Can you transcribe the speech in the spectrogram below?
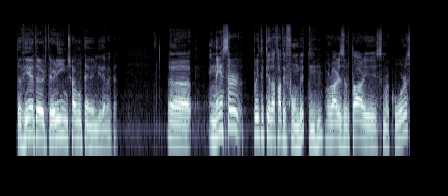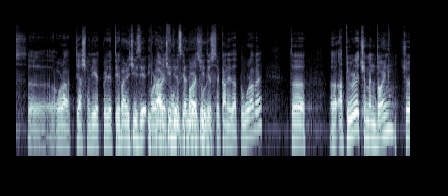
Të vjetër, të rinj, çfarë mund të themi në lidhje me këtë? Ë, nesër pritet të jetë afati i fundit, mm -hmm. orari zyrtar i së mërkurës, ora 16 pritet të jetë orari i fundit i paraqitjes së kandidaturave të atyre që mendojnë që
